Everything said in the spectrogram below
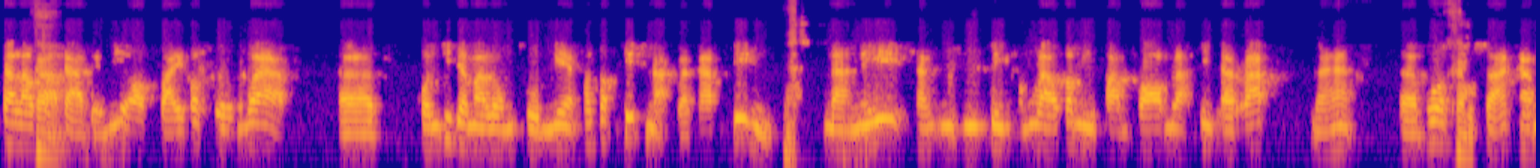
ถ้าเราครับประกาศอย่างนี้ออกไปก็เกรงว่าเอ่อคนที่จะมาลงทุนเนี่ยเขาต้องคิดหนักแล้วครับยิ่งขณะนี้ทาง EEC ของเราก็มีความพร้อมละที่จะรับนะฮะเอ่อพวกครับอุตสาหกรรม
